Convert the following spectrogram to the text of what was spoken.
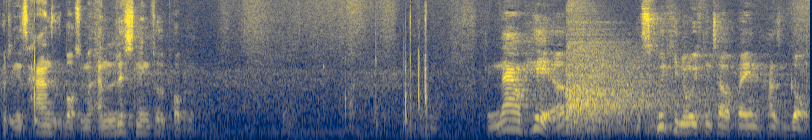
putting his hands at the bottom and listening for the problem. You can now hear the squeaky noise from the tailplane has gone.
